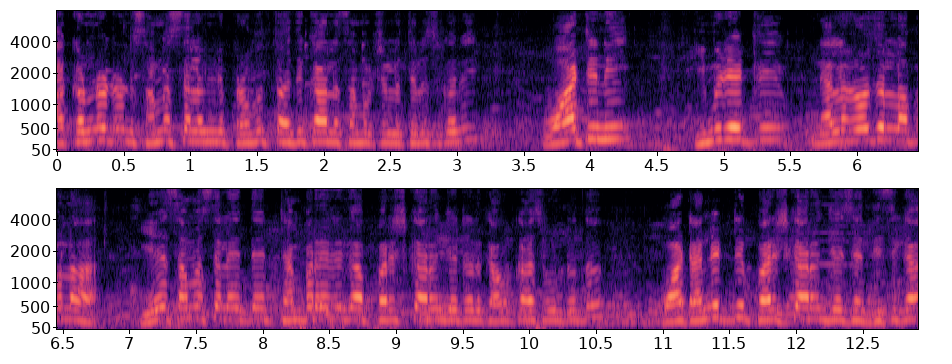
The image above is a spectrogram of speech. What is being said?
అక్కడ ఉన్నటువంటి సమస్యలన్నీ ప్రభుత్వ అధికారుల సమక్షంలో తెలుసుకొని వాటిని ఇమీడియట్లీ నెల రోజుల లోపల ఏ సమస్యలైతే టెంపరీగా పరిష్కారం చేయడానికి అవకాశం ఉంటుందో వాటన్నిటిని పరిష్కారం చేసే దిశగా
